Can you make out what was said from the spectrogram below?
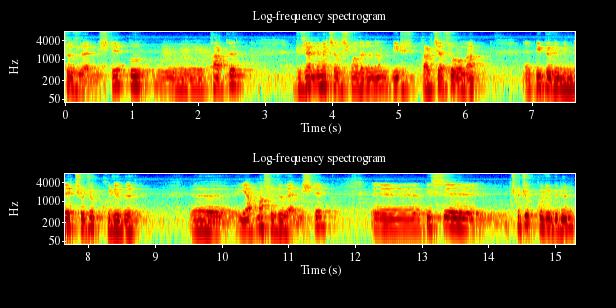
söz vermişti. Bu parkın düzenleme çalışmalarının bir parçası olan e, bir bölümünde çocuk kulübü e, yapma sözü vermişti. E, Biz çocuk kulübünün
